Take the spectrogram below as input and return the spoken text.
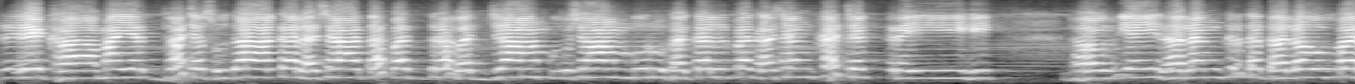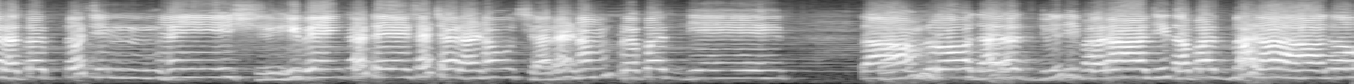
रेखामयध्वज कलशात पद्रवज्राङ्कुशाम्बुरुह कल्पक शङ्ख चक्रैः भव्यैरलङ्कृत परतत्त्वचिह्नैः श्रीवेङ्कटेश चरणौ शरणम् प्रपद्ये ताम्रोदरद्विधि पराजित पद्मरागौ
